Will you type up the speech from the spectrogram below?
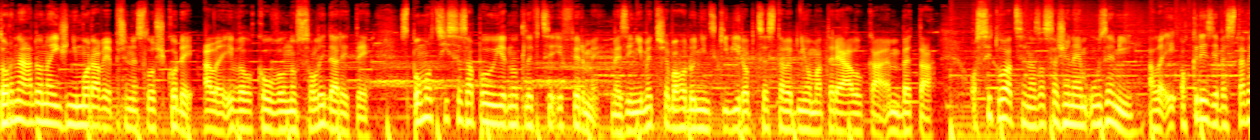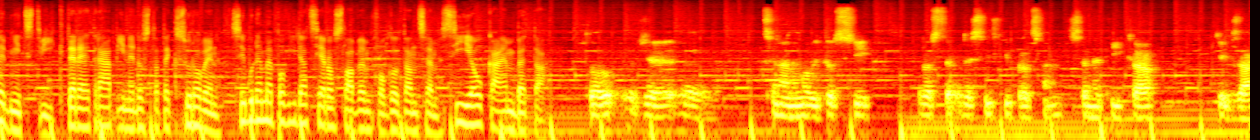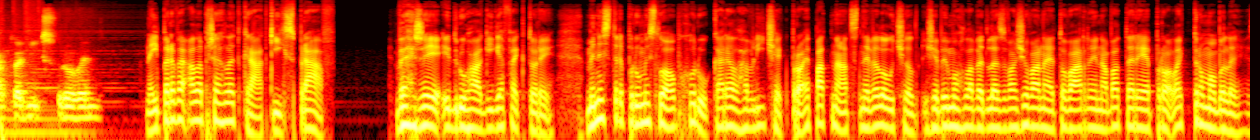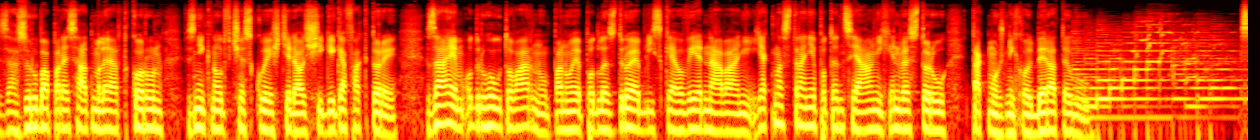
Tornádo na Jižní Moravě přineslo škody, ale i velkou vlnu solidarity. S pomocí se zapojují jednotlivci i firmy, mezi nimi třeba hodonický výrobce stavebního materiálu KM Beta. O situaci na zasaženém území, ale i o krizi ve stavebnictví, které trápí nedostatek surovin, si budeme povídat s Jaroslavem Fogltancem, CEO KM Beta. To, že eh, cena nemovitostí roste o desítky procent, se netýká těch základních surovin. Nejprve ale přehled krátkých zpráv. Ve hře je i druhá Gigafactory. Ministr průmyslu a obchodu Karel Havlíček pro E15 nevyloučil, že by mohla vedle zvažované továrny na baterie pro elektromobily za zhruba 50 miliard korun vzniknout v Česku ještě další Gigafactory. Zájem o druhou továrnu panuje podle zdroje blízkého vyjednávání jak na straně potenciálních investorů, tak možných odběratelů.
